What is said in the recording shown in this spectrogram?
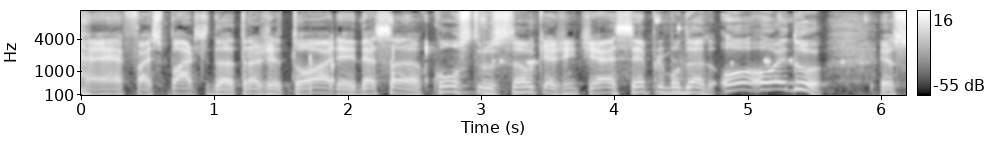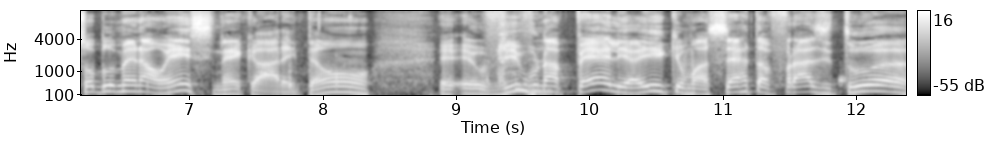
É, faz parte da trajetória e dessa construção que a gente é sempre mudando. Ô, ô Edu, eu sou blumenauense, né, cara? Então, eu, eu vivo na pele aí que uma certa frase tua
